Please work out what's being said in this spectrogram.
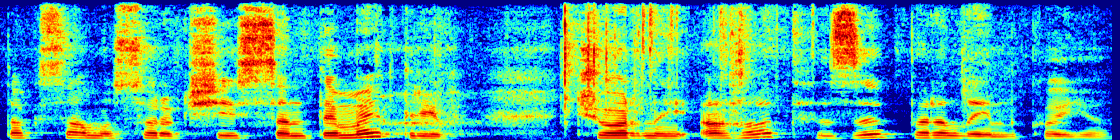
так само 46 сантиметрів чорний агат з перлинкою.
